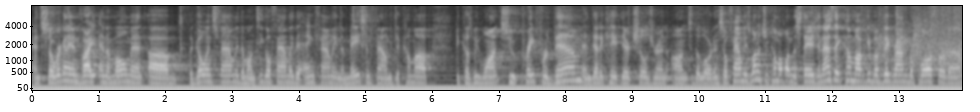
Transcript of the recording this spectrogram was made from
And so we're going to invite in a moment um, the Goins family, the Montego family, the Eng family, and the Mason family to come up because we want to pray for them and dedicate their children unto the Lord. And so, families, why don't you come up on the stage? And as they come up, give a big round of applause for them.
